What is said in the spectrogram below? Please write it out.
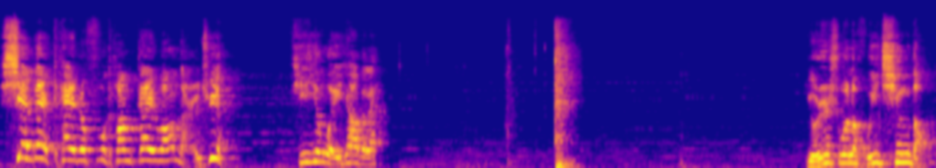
现在开着富康该往哪儿去？提醒我一下子来。有人说了回青岛，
